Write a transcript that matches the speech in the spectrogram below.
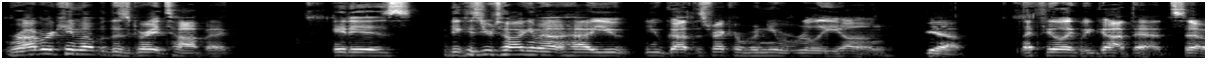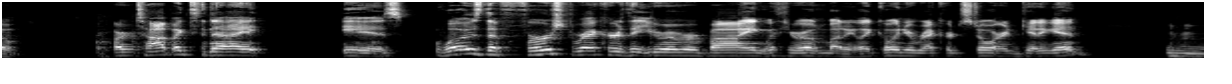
Robert came up with this great topic. It is because you're talking about how you you got this record when you were really young. Yeah. I feel like we got that. So, our topic tonight is what was the first record that you remember buying with your own money, like going to a record store and getting it? hmm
